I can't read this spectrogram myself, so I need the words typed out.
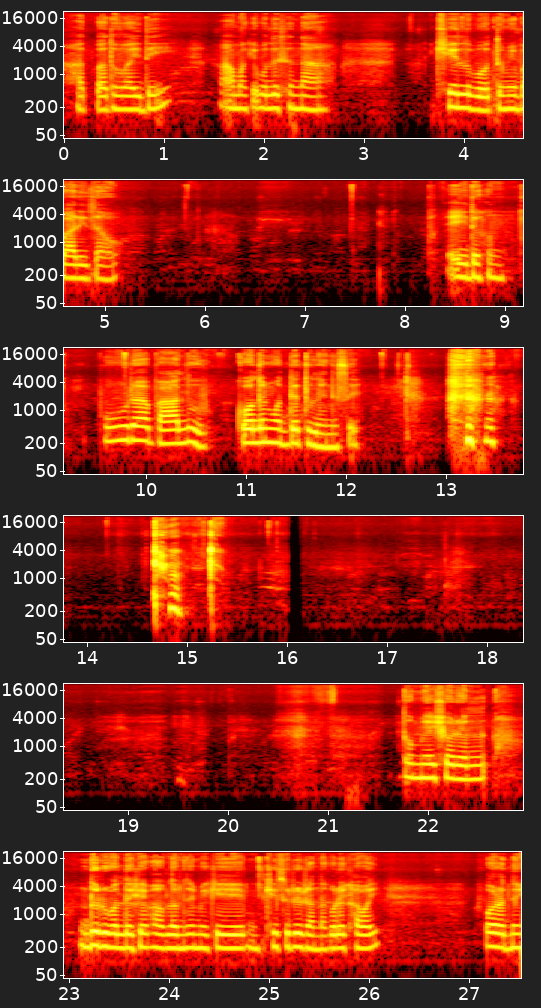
হাত পা ধোয়াই দিই। আমাকে বলেছে, না, খেলব, তুমি বাড়ি যাও। এই দেখুন, পুরা বালু কলের মধ্যে তুলে নিছে তো মেয়ে শরীর দুর্বল দেখে ভাবলাম যে মেয়েকে খিচুড়ি রান্না করে খাওয়াই। পরের দিন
